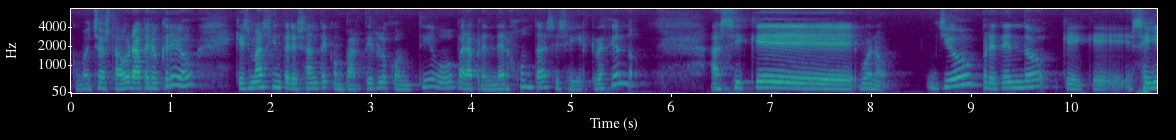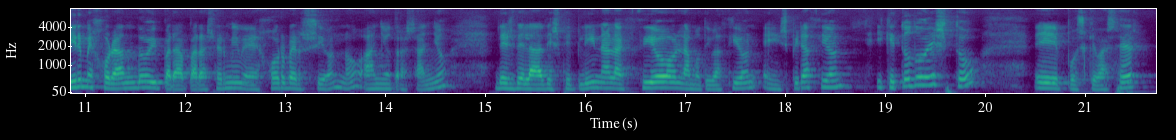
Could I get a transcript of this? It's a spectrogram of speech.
como he hecho hasta ahora, pero creo que es más interesante compartirlo contigo para aprender juntas y seguir creciendo. Así que, bueno, yo pretendo que, seguir mejorando y para, para, ser mi mejor versión, ¿no? año tras año, desde la disciplina, la acción, la motivación e inspiración, y que todo esto, eh, pues que va a ser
